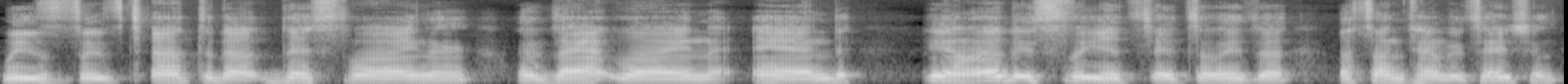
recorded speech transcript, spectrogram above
we've we've talked about this line or, or that line and you know obviously it's it's always a, a fun conversation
